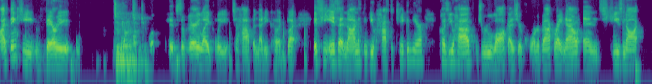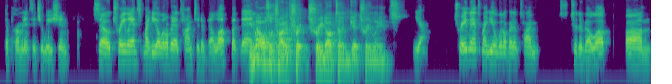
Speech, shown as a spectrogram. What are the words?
I think he very. To be honest with you. It's very likely to happen that he could, but if he is at nine, I think you have to take him here because you have Drew Lock as your quarterback right now, and he's not the permanent situation. So Trey Lance might need a little bit of time to develop, but then you might also try to tra- trade up to get Trey Lance. yeah, Trey Lance might need a little bit of time to develop. Um,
